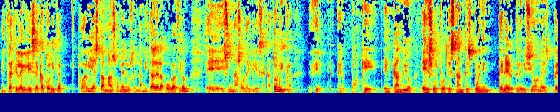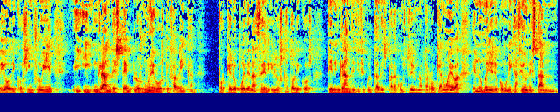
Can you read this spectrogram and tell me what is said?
Mientras que la Iglesia Católica, que todavía está más o menos en la mitad de la población, eh, es una sola Iglesia Católica. Es decir, pero ¿por qué, en cambio, esos protestantes pueden tener televisiones, periódicos, influir y grandes templos nuevos que fabrican? ¿Por qué lo pueden hacer y los católicos tienen grandes dificultades para construir una parroquia nueva? En los medios de comunicación están,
